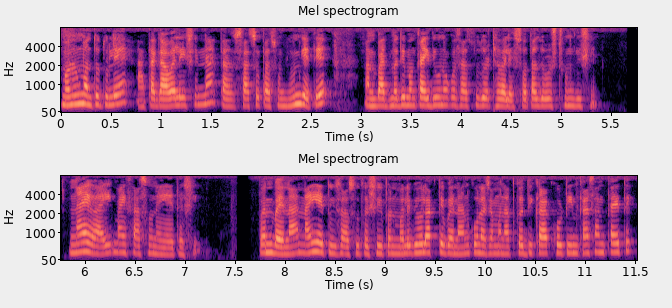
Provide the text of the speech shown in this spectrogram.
म्हणून म्हणतो तुले आता गावाला येशील ना तर सासूपासून घेऊन घेते. आणि बादमध्ये मग काही देऊ नको सासू जर ठेवायला. स्वतःजवळच ठेवून घेशील. नाही बाई माझी सासू नाही आहे तशी. पण बहिणा नाही आहे तुझी सासू तशी पण मला घेऊ लागते बहिणा. कोणाच्या मनात कधी काय खोटीन काय सांगता येते?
